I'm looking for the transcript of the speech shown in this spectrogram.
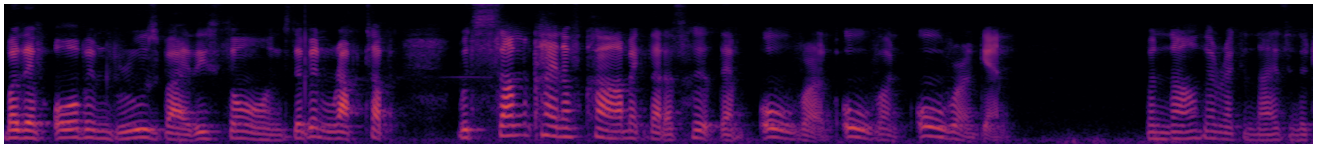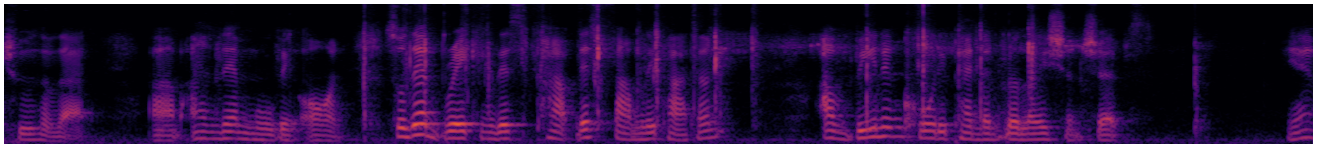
but they've all been bruised by these thorns. They've been wrapped up with some kind of karmic that has hurt them over and over and over again. But now they're recognizing the truth of that. Um, and they're moving on. So they're breaking this pa- this family pattern of being in codependent relationships. Yeah.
